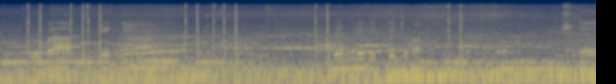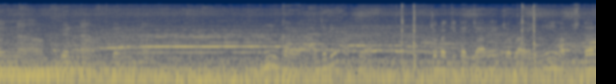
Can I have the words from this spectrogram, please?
Hmm, coba kayaknya Bernadette coba. Tenang benang benang enggak ya jadi apa ya. Coba kita cari coba ini lobster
